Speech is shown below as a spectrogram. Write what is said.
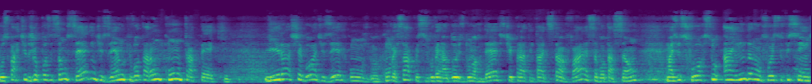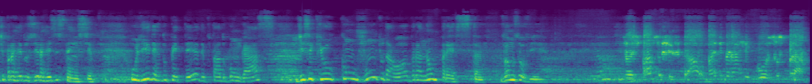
os partidos de oposição seguem dizendo que votarão contra a PEC. Lira chegou a dizer, com, conversar com esses governadores do Nordeste para tentar destravar essa votação, mas o esforço ainda não foi suficiente para reduzir a resistência. O líder do PT, deputado Bongás, disse que o conjunto da obra não presta. Vamos ouvir. O espaço fiscal vai liberar recursos para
